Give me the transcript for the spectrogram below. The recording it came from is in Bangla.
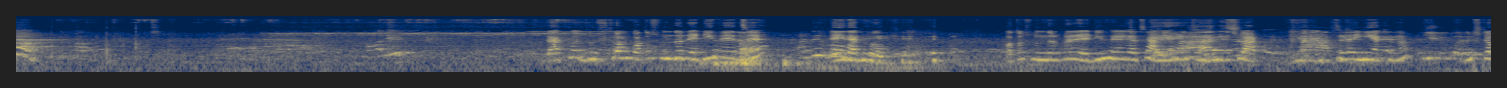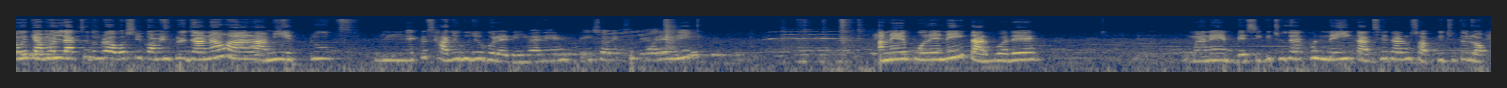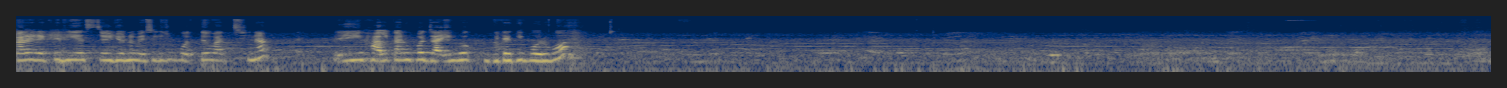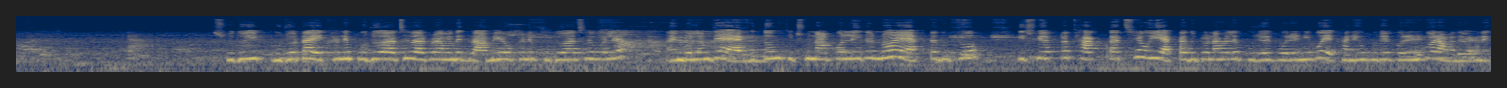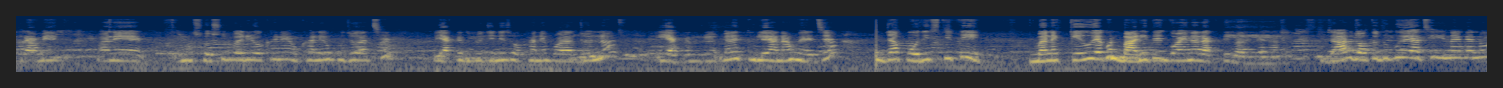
দেখো দুষ্টম কত সুন্দর রেডি হয়েছে। এই দেখো। কত সুন্দর করে রেডি হয়ে গেছে। আমি এখন কিছু আট- মানে আটটাইনি এখনও। দুষ্টমি কেমন লাগছে তোমরা অবশ্যই কমেন্ট করে জানাও আর আমি একটু একটু সাজুগুজু করে নিই। মানে এইসব একটু করে নিই। মানে পরে নেই তারপরে মানে বেশি কিছু তো এখন নেই কাছে কারণ সবকিছু তো লকারে রেখে দিয়ে এসছে ওই জন্য বেশি কিছু পরতেও পারছি না। এই হালকার উপর যাই হোক টুপিটা কি পরবো। শুধুই পুজোটা, এখানে পুজো আছে, তারপরে আমাদের গ্রামের ওখানে পুজো আছে বলে আমি বললাম যে একদম কিছু না পড়লেই তো নয়, একটা দুটো, কিছু একটা থাক কাছে, ওই একটা দুটো না হলে পুজোয় পরে নিব, এখানেও পুজোয় পরে নিব, আর আমাদের ওখানে গ্রামে মানে শ্বশুর বাড়ির ওখানে, ওখানেও পুজো আছে, ওই একটা দুটো জিনিস ওখানে পড়ার জন্য, এই একটা দুটো মানে তুলে আনা হয়েছে। যা পরিস্থিতি মানে কেউ এখন বাড়িতে গয়না রাখতে পারবে না, যার যতটুকুই আছে না কেন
